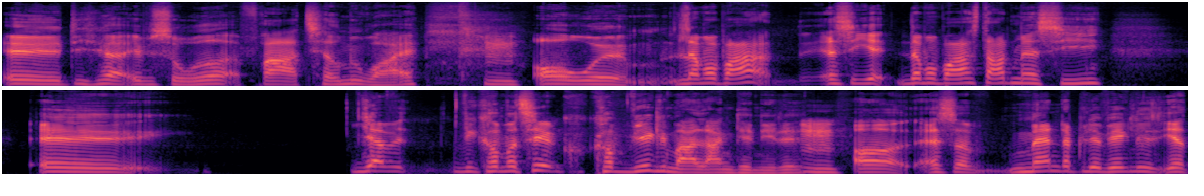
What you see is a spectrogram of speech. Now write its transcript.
øh, de her episoder fra Tell Me Why. Mm. Og øh, lad, mig bare, altså, ja, lad mig bare starte med at sige, øh, jeg, vi kommer til at komme virkelig meget langt ind i det. Mm. Og altså, mandag bliver virkelig... Jeg,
